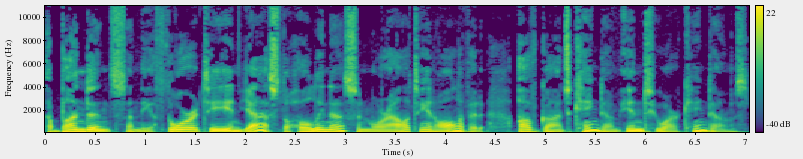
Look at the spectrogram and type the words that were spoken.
abundance and the authority and yes, the holiness and morality and all of it of God's kingdom into our kingdoms,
